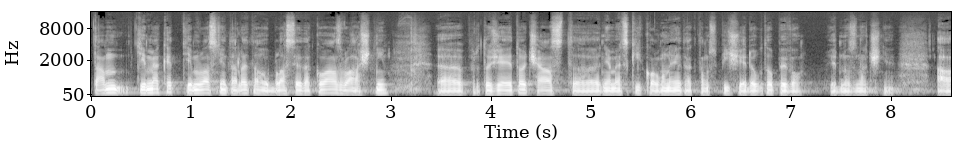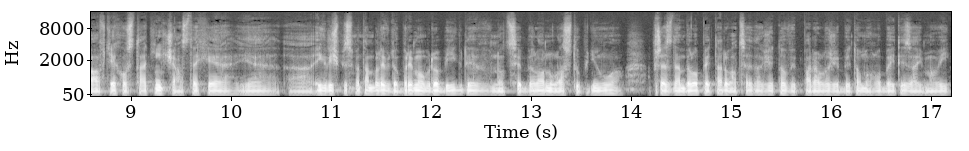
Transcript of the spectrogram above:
tam tím, jak je tím vlastně tato oblast je taková zvláštní, eh, protože je to část eh, německé kolonie, tak tam spíš jedou to pivo jednoznačně. A v těch ostatních částech je, je eh, i když jsme tam byli v dobrém období, kdy v noci bylo 0 stupňů a přes den bylo 25, takže to vypadalo, že by to mohlo být i zajímavý,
